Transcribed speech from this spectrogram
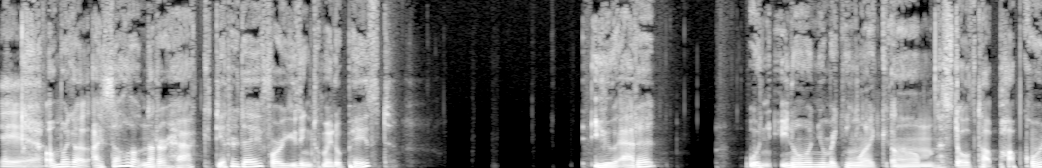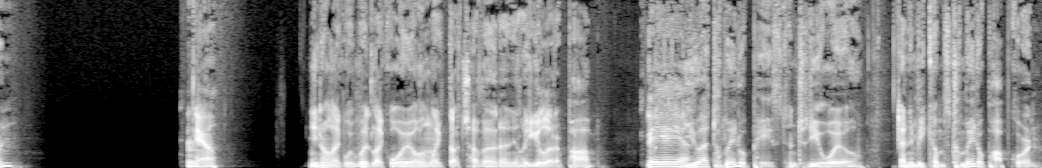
yeah, yeah. Oh my god, I saw another hack the other day for using tomato paste. You add it when you know when you're making like um stovetop popcorn, Yeah, you know, like with, with like oil and like Dutch oven and like, you let it pop. yeah, yeah, yeah. You add tomato paste into the oil and it becomes tomato popcorn.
